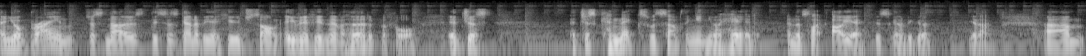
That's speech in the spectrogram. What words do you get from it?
and your brain just knows this is going to be a huge song, even if you've never heard it before. It just it just connects with something in your head, and it's like, oh yeah, this is going to be good. You know. Um,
